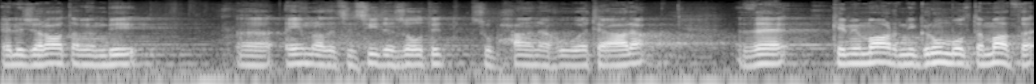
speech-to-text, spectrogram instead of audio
e ligjëratave mbi emra dhe cilësitë e Zotit subhanahu wa taala dhe kemi marrë një grumbull të madh të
